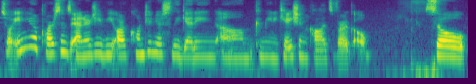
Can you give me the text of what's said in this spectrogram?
So in your person's energy we are continuously getting um, communication cards virgo. So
